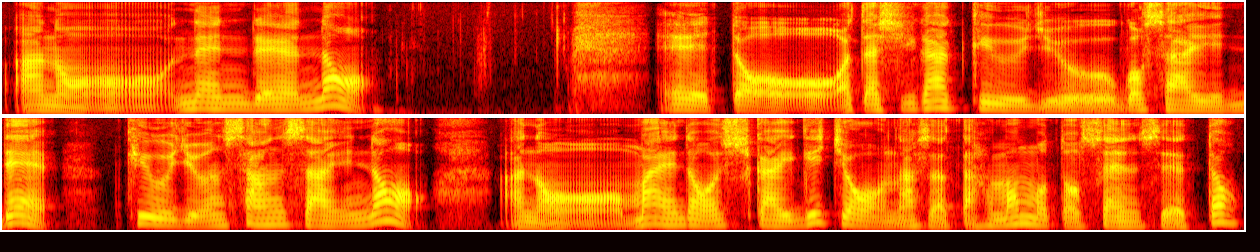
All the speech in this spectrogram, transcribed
あの、年齢の、えっ、ー、と、私が95歳で、93歳の、あの、前の司会議長をなさった浜本先生と、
